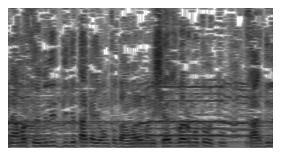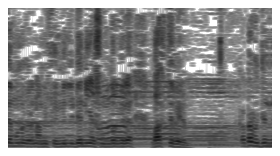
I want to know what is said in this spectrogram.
মানে আমার ফ্যামিলির দিকে তাকাই অন্তত আমার মানে শেষবারের মতো একটু সার দিলে মনে করেন আমি ফ্যামিলিটা নিয়ে সুন্দর করে বাঁচতে পেরেম কথা বুঝছেন?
